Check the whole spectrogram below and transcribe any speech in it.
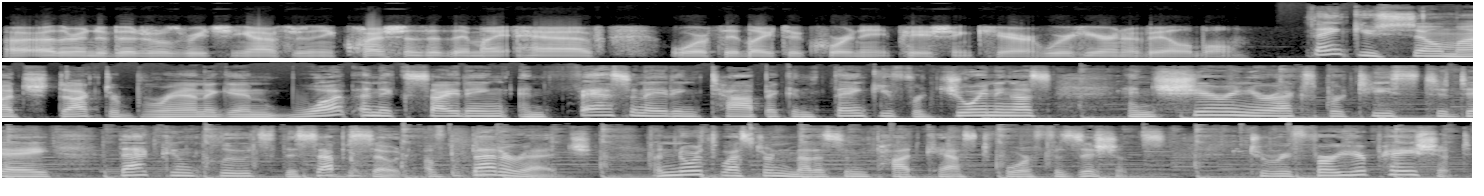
uh, other individuals reaching out if there's any questions that they might have or if they'd like to coordinate patient care. We're here and available. Thank you so much, Dr. Brannigan. What an exciting and fascinating topic, and thank you for joining us and sharing your expertise today. That concludes this episode of Better Edge, a Northwestern medicine podcast for physicians. To refer your patient,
